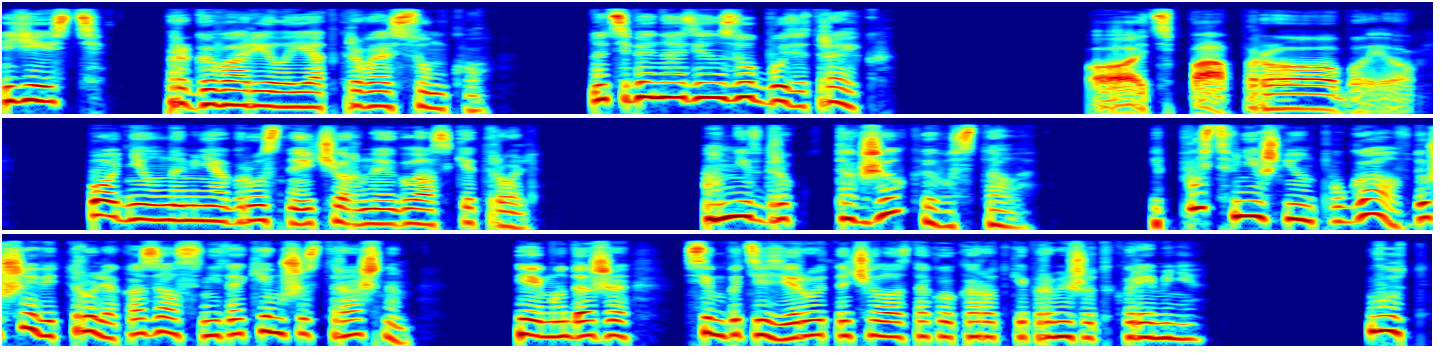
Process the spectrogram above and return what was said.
«Есть», — проговорила я, открывая сумку. «Но тебе на один зуб будет, Райк». «Хоть попробую», — поднял на меня грустные черные глазки тролль. А мне вдруг так жалко его стало. И пусть внешне он пугал, в душе ведь тролль оказался не таким уж и страшным. Я ему даже симпатизировать начала за такой короткий промежуток времени. Вот,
